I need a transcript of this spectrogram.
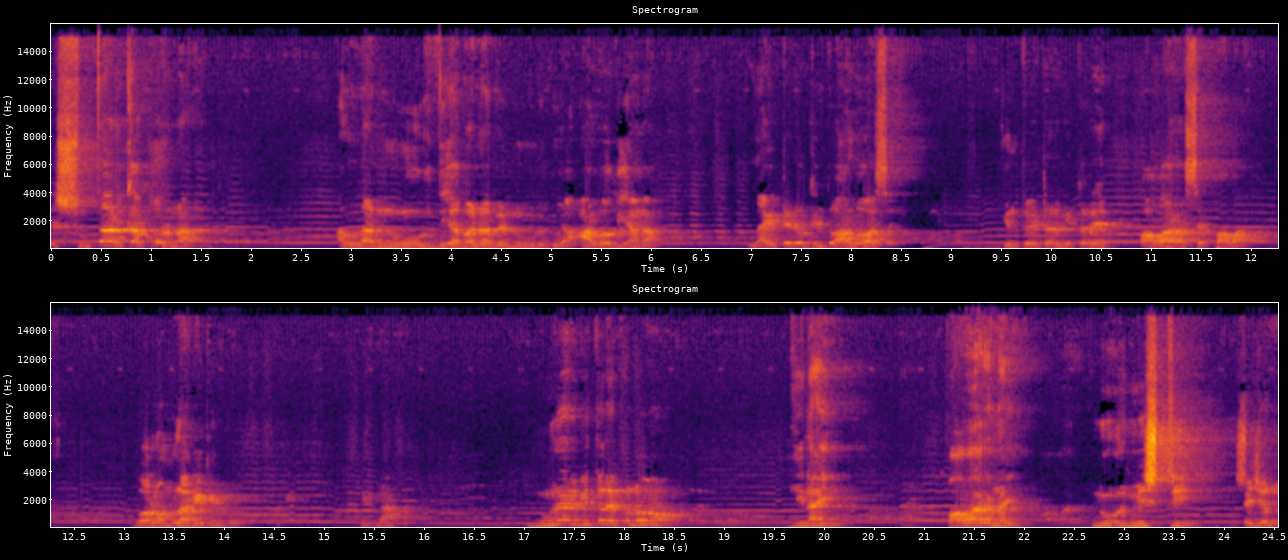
এই সুতার কাপড় না। আল্লাহ নূর দিয়া বানাবে, নূর দিয়া, আলো দিয়া না। লাইটেরও কিন্তু আলো আছে, কিন্তু এটার ভিতরে পাওয়ার আছে পাওয়ার গরম লাগে কিন্তু। ঠিক না? নূরের ভিতরে কোনো কি নাই? পাওয়ার নাই। নূর মিষ্টি। এই জন্য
